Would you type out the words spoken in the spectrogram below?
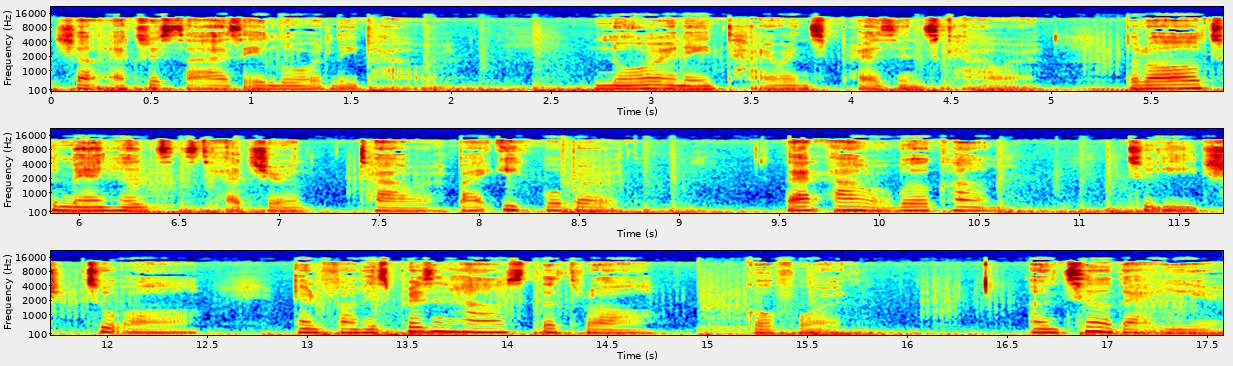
shall exercise a lordly power, nor in a tyrant's presence cower, but all to manhood's stature tower by equal birth. That hour will come to each, to all, and from his prison house the thrall go forth. Until that year,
